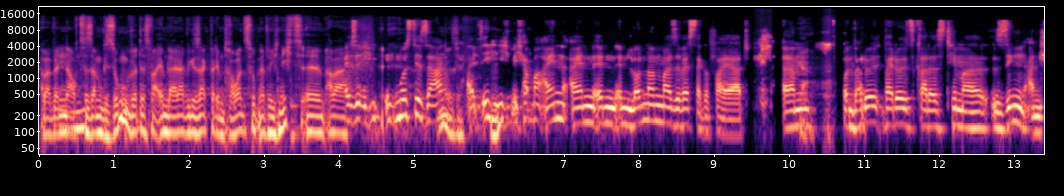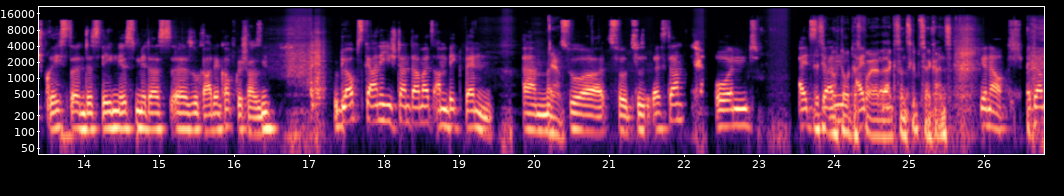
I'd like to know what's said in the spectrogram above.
Aber wenn mhm. da auch zusammen gesungen wird, das war eben leider, wie gesagt, bei dem Trauerzug natürlich nicht. Äh, aber also ich, ich muss dir sagen, als ich, mhm. ich, ich habe mal einen, einen in, in London mal Silvester gefeiert. Ähm, ja. Und weil du, weil du jetzt gerade das Thema Singen ansprichst, und deswegen ist mir das äh, so gerade in den Kopf geschossen. Du glaubst gar nicht, ich stand damals am Big Ben ähm, ja. zur, zu, zu Silvester und als ist dann, ja noch dort das als, Feuerwerk, sonst gibt es ja keins. Genau. Dann,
